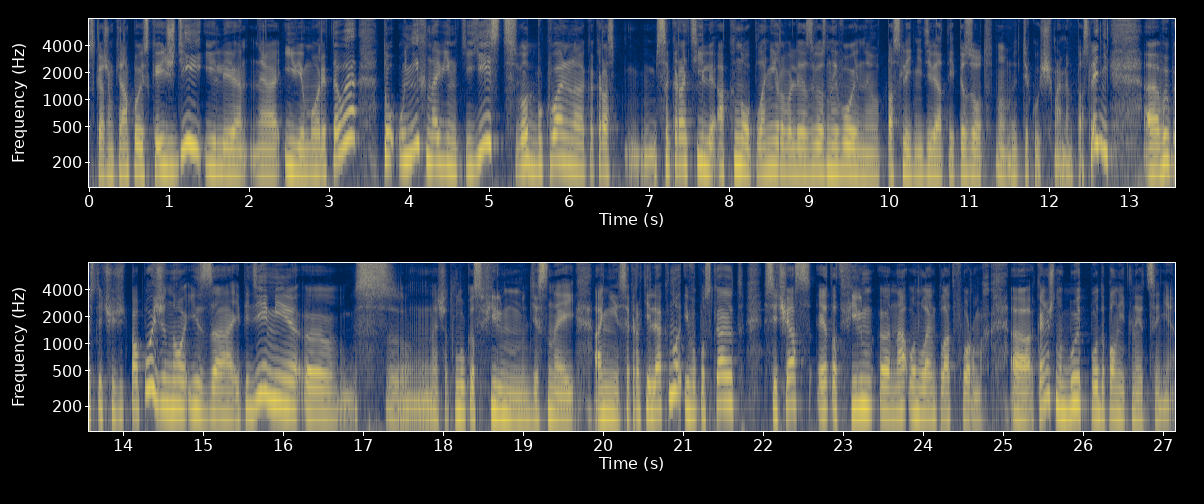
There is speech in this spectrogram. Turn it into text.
скажем, Кинопоиск HD или э, Иви Море ТВ, то у них новинки есть. Вот буквально как раз сократили окно, планировали «Звездные войны», вот последний девятый эпизод, ну, на текущий момент последний, э, выпустить чуть-чуть попозже, но из-за эпидемии э, значит, Lucasfilm, Disney, они сократили окно и выпускают сейчас этот фильм э, на онлайн-платформах. Э, конечно, он будет по дополнительной цене.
